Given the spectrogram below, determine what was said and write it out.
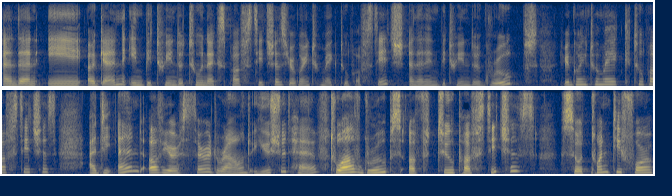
and then in, again in between the two next puff stitches you're going to make two puff stitch. And then in between the groups you're going to make two puff stitches. At the end of your third round you should have 12 groups of two puff stitches. So 24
